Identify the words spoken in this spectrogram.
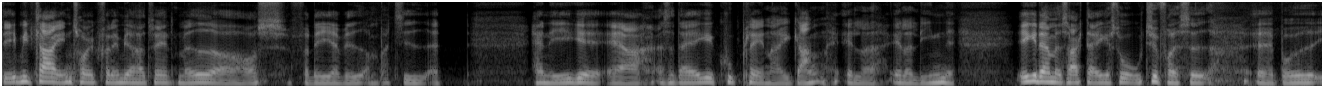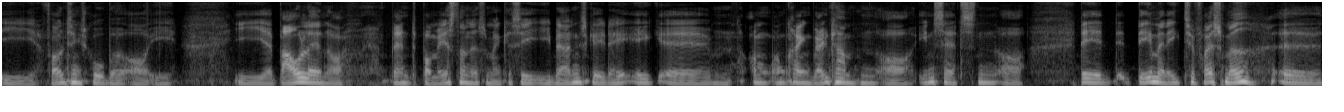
det er mit klare indtryk for dem, jeg har talt med, og også for det, jeg ved om partiet, at han ikke er, altså der er ikke kukplaner i gang eller, eller lignende. Ikke dermed sagt, at der ikke er stor utilfredshed, øh, både i folketingsgrupper og i, i øh, bagland og blandt borgmesterne, som man kan se i Berlingske i dag, ikke? Øh, om, omkring valgkampen og indsatsen, og det, det er man ikke tilfreds med. Øh,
